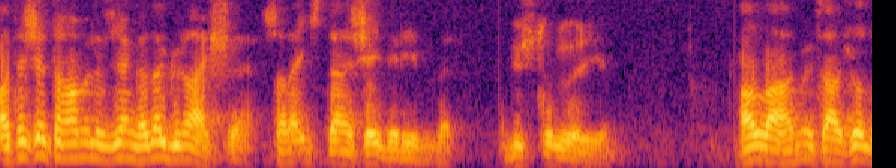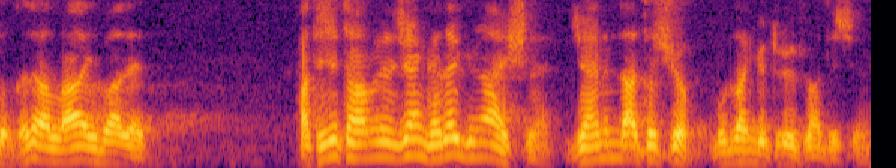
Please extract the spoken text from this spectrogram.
Ateşe tahammül edeceğin kadar günah işle. Sana iki tane şey vereyim ben. Düstur vereyim. Allah'a mühtaç olduğun kadar Allah'a ibadet. et. Ateşe tahammül edeceğin kadar günah işle. Cehennemde ateş yok. Buradan götürüyorsun ateşini.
